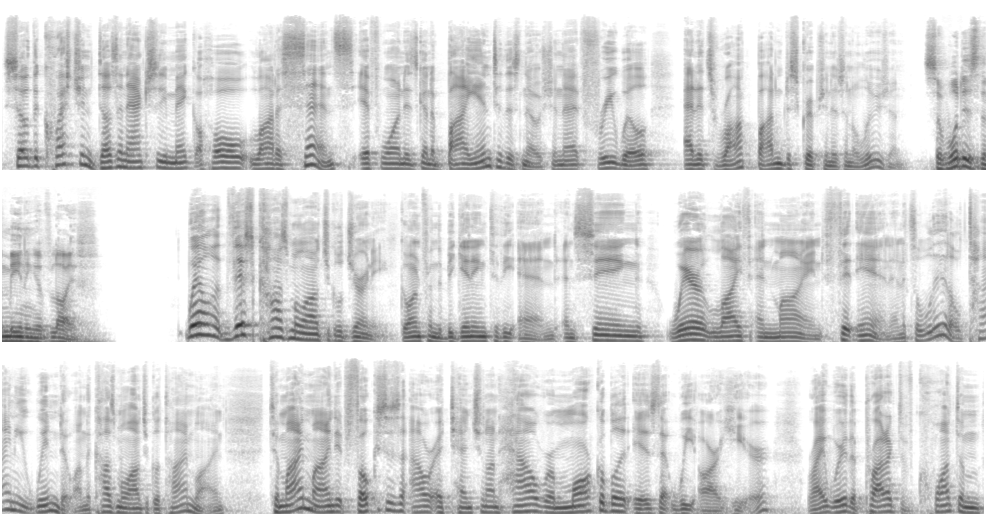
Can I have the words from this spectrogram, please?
So the question doesn't actually make a whole lot of sense if one is going to buy into this notion that free will at its rock bottom description is an illusion. So what is the meaning of life? Well, this cosmological journey, going from the beginning to the end and seeing where life and mind fit in, and it's a little tiny window on the cosmological timeline, to my mind, it focuses our attention on how remarkable it is that we are here, right? We're the product of quantum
